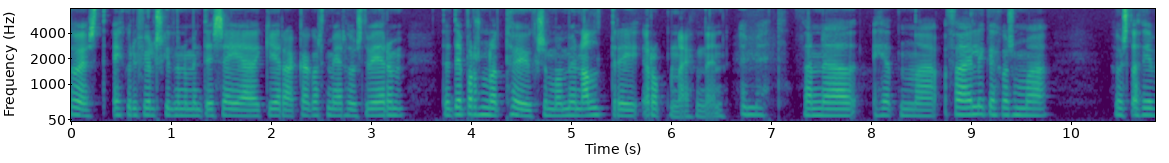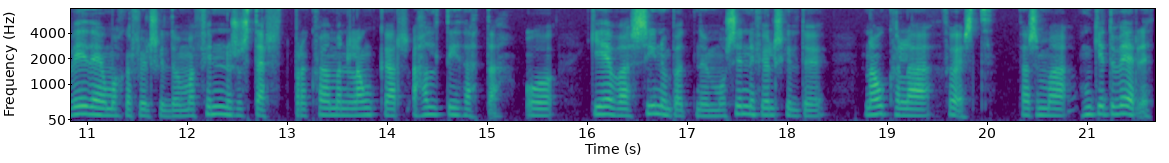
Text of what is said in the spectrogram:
þú veist, einhverju fjölskyldunum myndi segja eða gera gagvart mér, þú veist, við erum, þetta er bara svona taug sem að mun aldrei rofna einhvern veginn. Einmitt. Þannig að, hérna, það er líka eitthvað sem að, þú veist, að því að við eigum okkar fjölskyldum, maður finnur svo stert bara hvað mann langar að haldi í þetta og gefa sínum börnum og sinni fjölskyldu nákvæmlega, þú veist, það sem að hún getur verið.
